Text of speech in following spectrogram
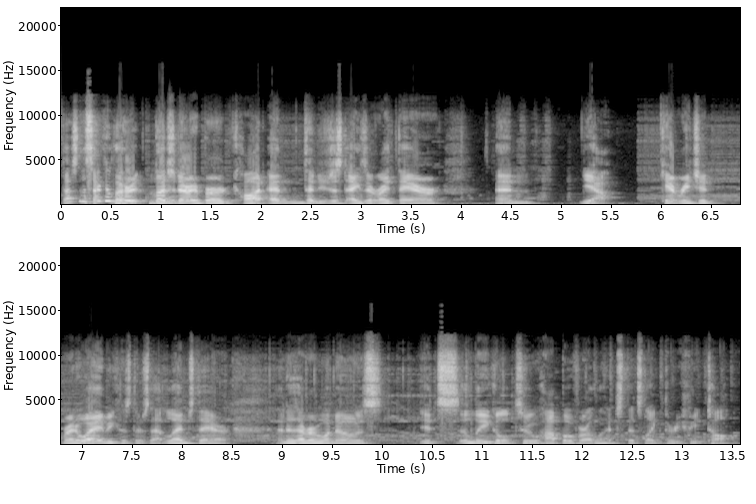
that's the second le legendary bird caught, and then you just exit right there, and yeah, can't reach it right away because there's that ledge there, and as everyone knows, it's illegal to hop over a ledge that's like three feet tall.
